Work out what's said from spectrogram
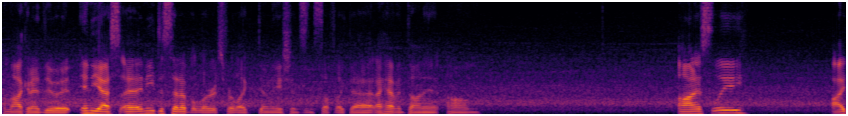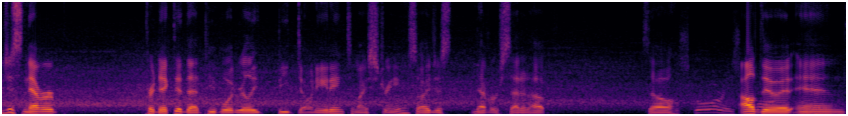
I'm not going to do it. And yes, I I need to set up alerts for like donations and stuff like that. I haven't done it. Um Honestly, I just never predicted that people would really be donating to my stream, so I just never set it up. So The score is I'll do it. And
